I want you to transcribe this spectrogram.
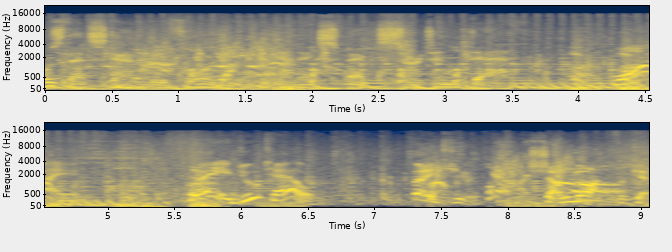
Those that stand before me can expect certain death. Why? Pray, do tell. Thank you! I shall not forget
